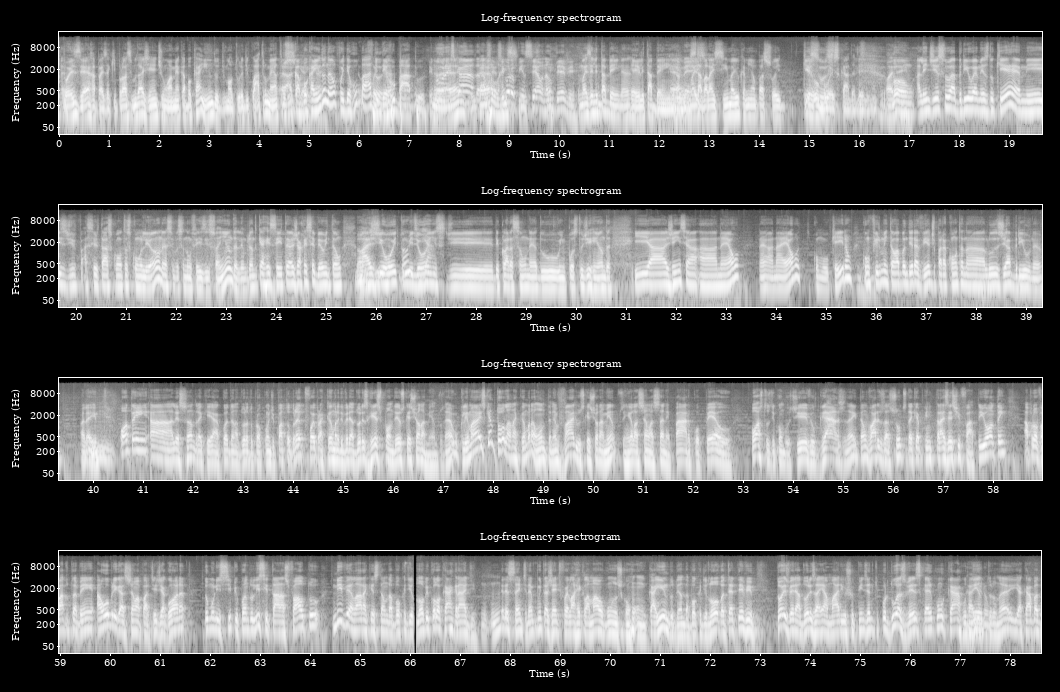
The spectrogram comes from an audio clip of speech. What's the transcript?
pois é, rapaz, aqui próximo da gente, um homem acabou caindo de uma altura de 4 metros. Acabou caindo, não, foi derrubado. Foi né? derrubado. Segura a É, escada, tava né? Segura o pincel, não teve. Mas ele tá bem, né? É, ele tá bem. É, é, bem. mas estava lá em cima e o caminhão passou e Que derrubou susto. a escada dele. Né? Bom, além disso, abril é mês do quê? É mês de acertar as contas com o leão, né? Se você não fez isso ainda, lembrando que a Receita já recebeu, então, Bom mais dia. de 8 Bom milhões de declaração, né, do imposto de renda. E a agência a ANEL, né, a ANAEL, como queiram, confirma então a bandeira verde para a conta na luz de abril, né? Olha aí. Ontem a Alessandra, que é a coordenadora do Procon de Pato Branco, foi para a Câmara de Vereadores responder os questionamentos, né? O clima esquentou lá na Câmara ontem, né? Vários questionamentos em relação a Sanepar, Copel, postos de combustível, gás, né? Então vários assuntos, daqui a pouco a gente traz este fato. E ontem aprovado também a obrigação a partir de agora do município, quando licitar asfalto, nivelar a questão da boca de lobo e colocar grade. Uhum. Interessante, né? Muita gente foi lá reclamar, alguns com um, caindo dentro da boca de lobo, até teve dois vereadores, aí a Mari e o Chupim, dizendo que por duas vezes caíram com o carro Caíram. dentro, né? E acaba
